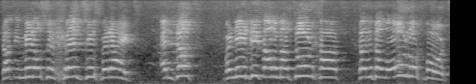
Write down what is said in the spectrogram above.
dat inmiddels een grens is bereikt. En dat, wanneer dit allemaal doorgaat, dat het dan oorlog wordt.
